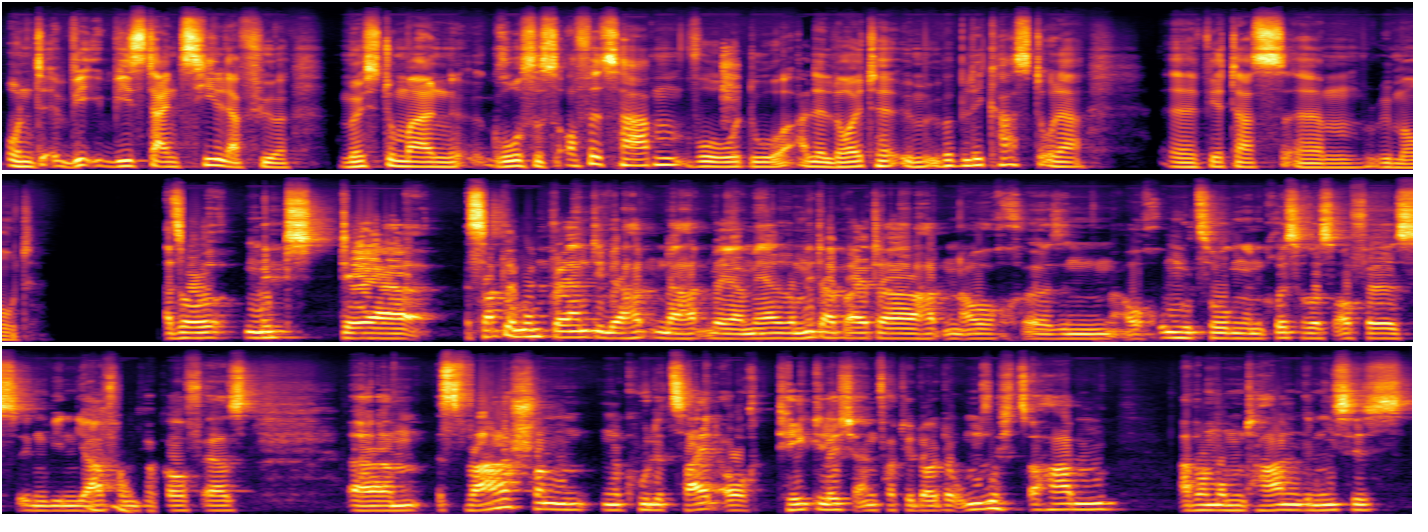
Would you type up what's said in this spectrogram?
Und wie, wie ist dein Ziel dafür? Möchtest du mal ein großes Office haben, wo du alle Leute im Überblick hast oder äh, wird das ähm, remote? Also mit der Supplement Brand, die wir hatten, da hatten wir ja mehrere Mitarbeiter, hatten auch, äh, sind auch umgezogen in ein größeres Office, irgendwie ein Jahr vom Verkauf erst. Ähm, es war schon eine coole Zeit, auch täglich einfach die Leute um sich zu haben. Aber momentan genieße ich es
